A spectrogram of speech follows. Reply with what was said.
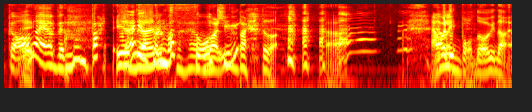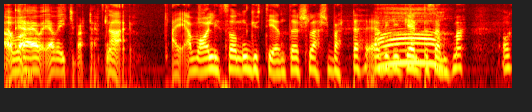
god, er jeg venn med en Berthe? ja jeg føler meg jeg så var litt kul. Berthe, da. Jeg var litt både òg, da. Jeg var, jeg, jeg var ikke Berthe. nei. nei, jeg var litt sånn guttejente slash Berthe. Jeg fikk ikke helt bestemt meg. Ok,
